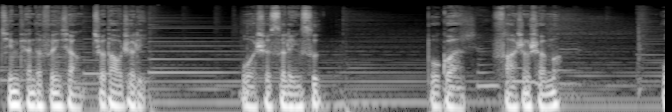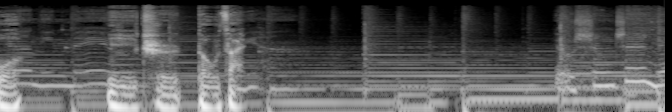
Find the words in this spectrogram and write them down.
今天的分享就到这里。我是四零四，不管发生什么，我一直都在。有生之年，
